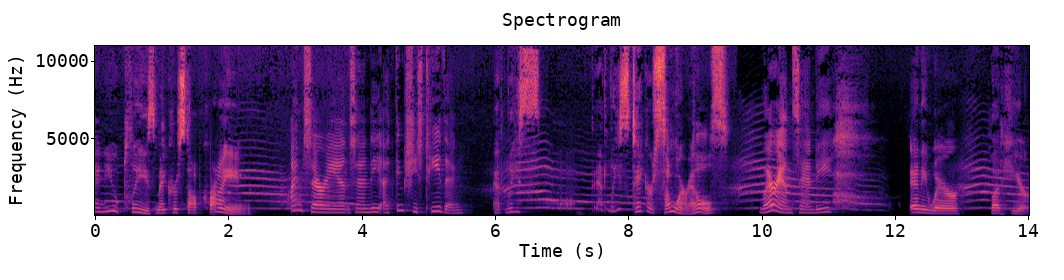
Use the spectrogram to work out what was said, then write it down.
Can you please make her stop crying? I'm sorry, Aunt Sandy. I think she's teething. At least. At least take her somewhere else. Where, Aunt Sandy? Anywhere but here.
